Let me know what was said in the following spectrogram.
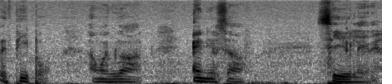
with people and with God and yourself. See you later.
